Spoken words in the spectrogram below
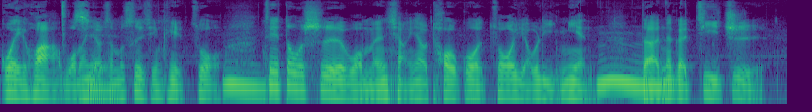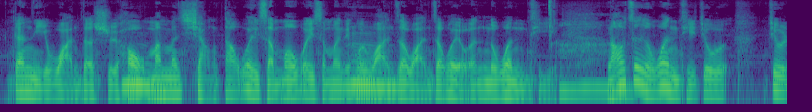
规划？我们有什么事情可以做，嗯，这都是我们想要透过桌游里面的那个机制，跟你玩的时候，慢慢想到为什么为什么你会玩着玩着会有很多问题，然后这个问题就就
